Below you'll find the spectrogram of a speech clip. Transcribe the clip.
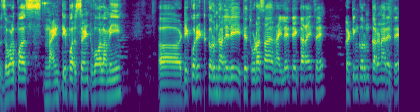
जवळपास नाईन्टी पर्सेंट वॉल आम्ही डेकोरेट करून झालेले इथे थोडासा राहिले ते करायचं आहे कटिंग करून करणार आहे ते.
